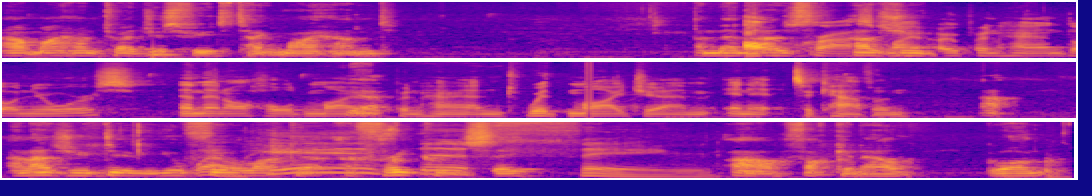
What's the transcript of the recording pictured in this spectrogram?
out my hand to Edgius for you to take my hand. And then I'll as, clasp as my you open hand on yours, and then I'll hold my Yeah. open hand with my gem in it to Cavan. and as you do, you'll feel like a, a frequency. thing. Oh fucking hell! Go on.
